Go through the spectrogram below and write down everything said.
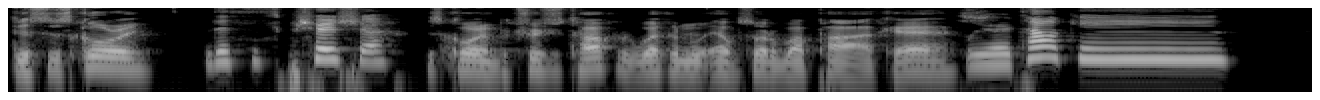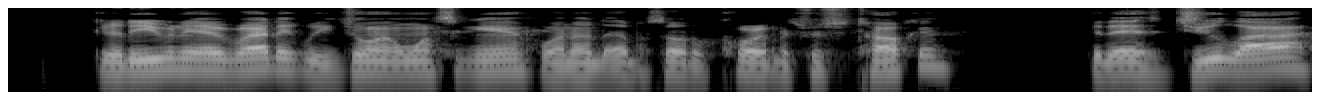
This is Corey. This is Patricia. This is Corey and Patricia talking. Welcome to a new episode of our podcast. We are talking. Good evening, everybody. We join once again for another episode of Corey and Patricia talking. Today is July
